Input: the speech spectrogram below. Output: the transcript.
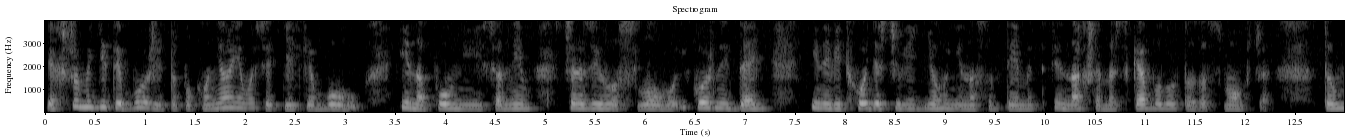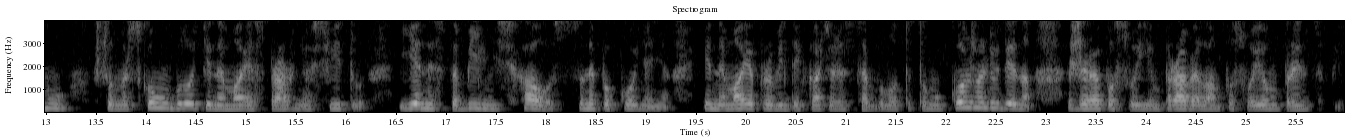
Якщо ми діти Божі, то поклоняємося тільки Богу і наповнюємося ним через Його Слово, і кожний день, і не відходячи від нього ні на сантиметр, інакше мирське болото засмокче. Тому що в мирському болоті немає справжнього світу, є нестабільність, хаос, занепокоєння і немає провідника через це болото. Тому кожна людина живе по своїм правилам, по своєму принципі.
